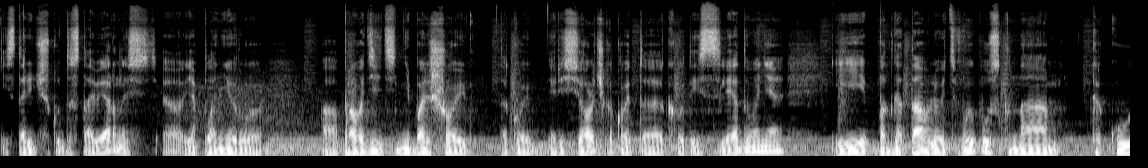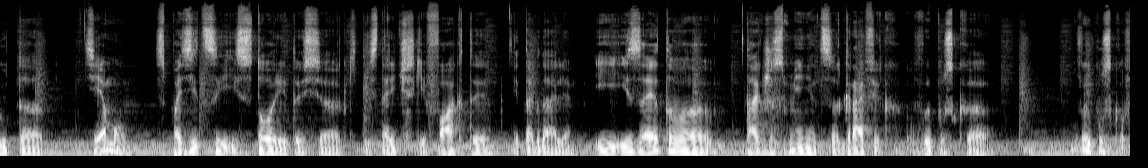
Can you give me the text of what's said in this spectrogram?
историческую достоверность. Я планирую проводить небольшой такой research, какое-то какое исследование и подготавливать выпуск на какую-то тему с позиции истории, то есть э, какие-то исторические факты и так далее. И из-за этого также сменится график выпуска выпусков,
